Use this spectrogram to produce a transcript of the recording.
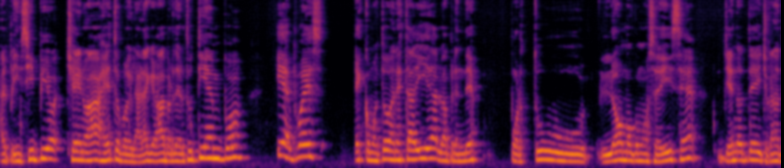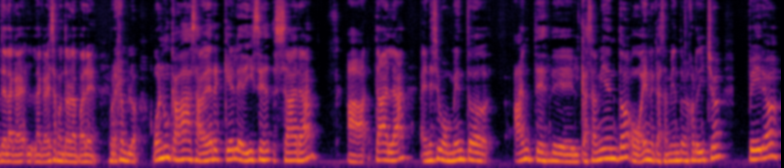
al principio, che, no hagas esto porque la verdad que vas a perder tu tiempo. Y después es como todo en esta vida, lo aprendes por tu lomo, como se dice, yéndote y chocándote la, la cabeza contra la pared. Por ejemplo, vos nunca vas a saber qué le dice Sara a Tala en ese momento antes del casamiento, o en el casamiento mejor dicho, pero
